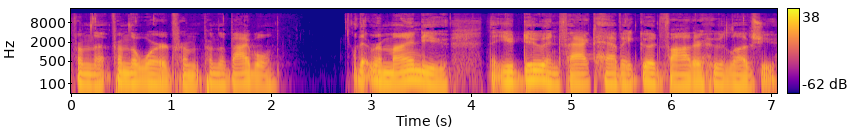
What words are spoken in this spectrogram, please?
from the from the word from from the Bible that remind you that you do in fact have a good father who loves you.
